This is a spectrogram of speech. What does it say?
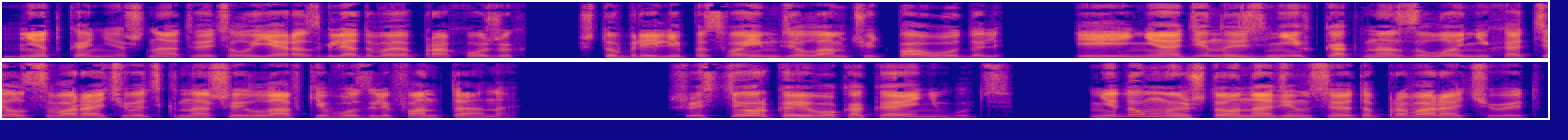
«Нет, конечно», — ответил я, разглядывая прохожих, что брели по своим делам чуть поодаль, и ни один из них, как назло, не хотел сворачивать к нашей лавке возле фонтана. Шестерка его какая-нибудь. Не думаю, что он один все это проворачивает.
